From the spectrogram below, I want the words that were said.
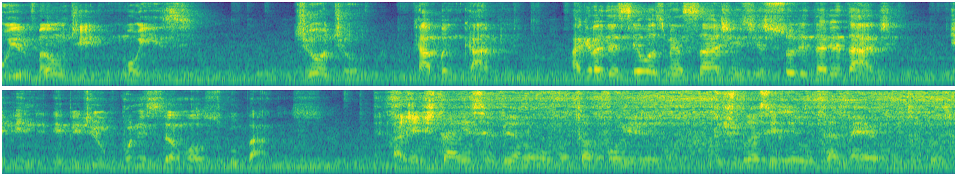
O irmão de Moise, Jojo Kabangami, agradeceu as mensagens de solidariedade e, e pediu punição aos culpados. A gente está recebendo muito apoio dos brasileiros também, muita coisa,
